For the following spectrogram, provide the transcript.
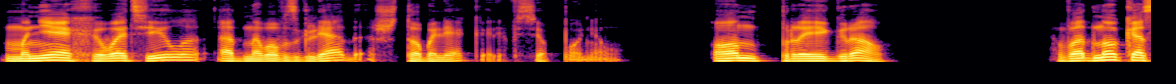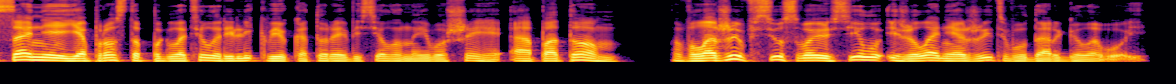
Мне хватило одного взгляда, чтобы лекарь все понял. Он проиграл. В одно касание я просто поглотил реликвию, которая висела на его шее, а потом вложив всю свою силу и желание жить в удар головой.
